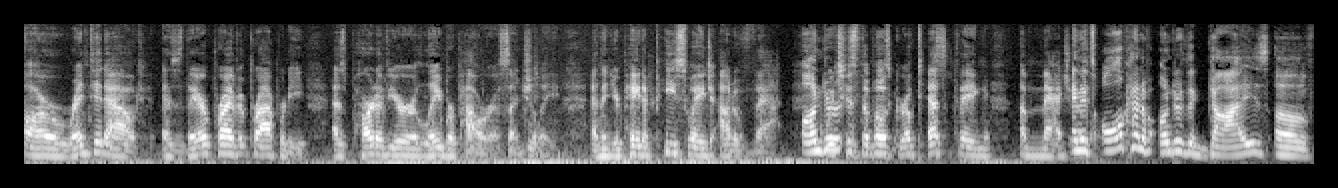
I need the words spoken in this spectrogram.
are rented out as their private property as part of your labor power essentially and then you're paid a piece wage out of that Under- which is the most grotesque thing imaginable And it's all kind of under the guise of,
